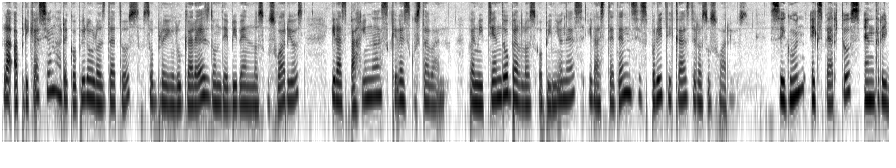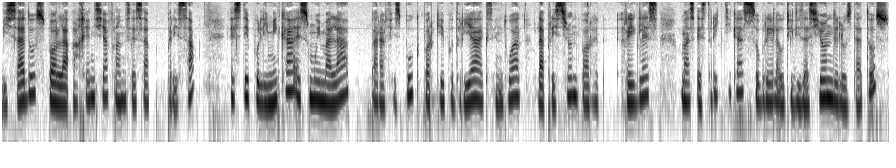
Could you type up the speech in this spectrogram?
La aplicación recopiló los datos sobre lugares donde viven los usuarios y las páginas que les gustaban, permitiendo ver las opiniones y las tendencias políticas de los usuarios. Según expertos entrevistados por la agencia francesa Presa, esta polémica es muy mala para Facebook porque podría acentuar la presión por reglas más estrictas sobre la utilización de los datos.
